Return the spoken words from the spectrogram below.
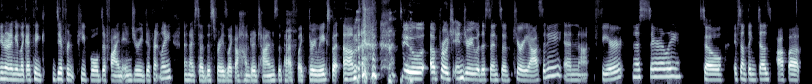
you know what i mean like i think different people define injury differently and i've said this phrase like a hundred times the past like three weeks but um to approach injury with a sense of curiosity and not fear necessarily so if something does pop up,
